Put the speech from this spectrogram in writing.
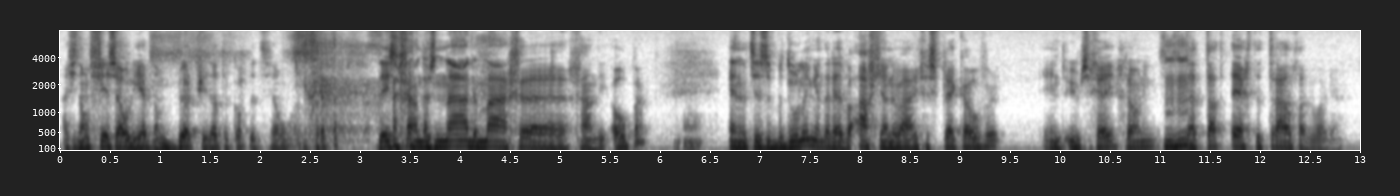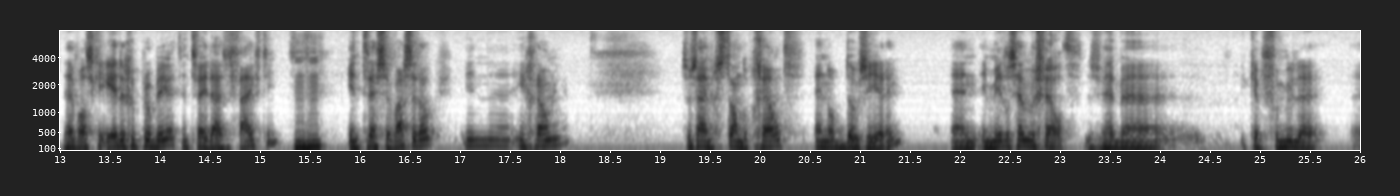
Als je dan visolie hebt, dan burp je dat ook op. Dat is heel eh, prettig. Deze gaan dus na de maag eh, gaan die open. En het is de bedoeling, en daar hebben we 8 januari gesprek over... in het UMCG Groningen... Mhm. dat dat echt de trouw gaat worden. Dat hebben we al eens een keer eerder geprobeerd, in 2015 Mhm. interesse was er ook in, eh, in Groningen. Toen zijn we gestrand op geld en op dosering. En inmiddels hebben we geld. Dus we hebben, eh, ik heb formule eh,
